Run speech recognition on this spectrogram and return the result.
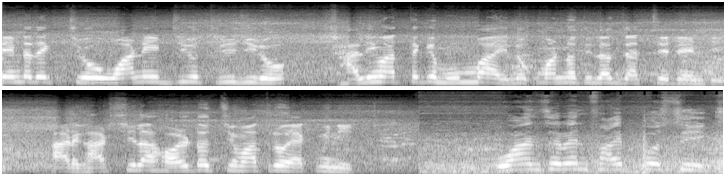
ট্রেনটা দেখছ? One eight zero three zero Shalimar থেকে মুম্বাই, লোকমান্য তিলক যাচ্ছে ট্রেনটি। আর ঘাটশিলা হল্ট হচ্ছে মাত্র এক মিনিট। One seven five four six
